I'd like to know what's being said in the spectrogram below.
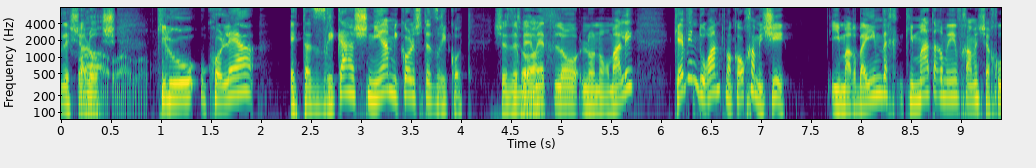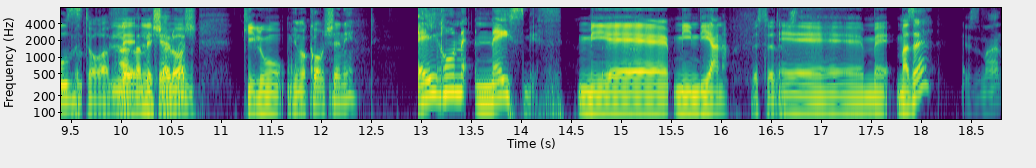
לשלוש. וואו, וואו, וואו. כאילו, הוא קולע את הזריקה השנייה מכל שתי זריקות, שזה מטורף. באמת לא לא נורמלי. קווין דורנט מקום חמישי, עם 40 ו- כמעט 45 אחוז מטורף. ל- לשלוש. כאילו, ממקום שני? איירון נייסמית אה, מאינדיאנה. בסדר. אה, מה זה? יש זמן?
